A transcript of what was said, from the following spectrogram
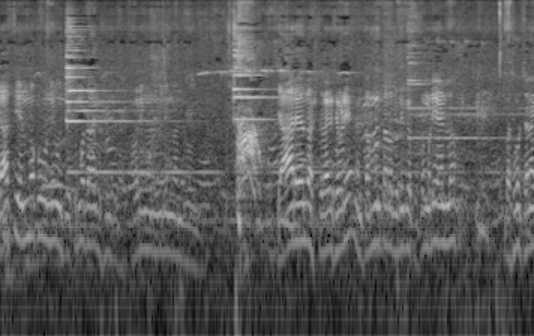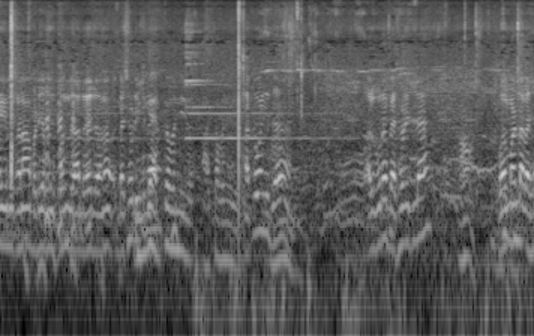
ಜಾಸ್ತಿ ಹೆಣ್ಮಕ್ಳು ನೀವು ತುಂಬ ಒಂದು ಅವ್ರಿಂಗೊಂದು ಇವ್ರಿಂಗೊಂದು ಯಾರೇ ಅಂದ್ರೆ ಅಷ್ಟು ಚೆನ್ನಾಗಿ ಸೇಡಿ ನನ್ನ ತಮ್ಮನ ತರ ದುಡಿಬೇಕು. ತಮ್ಮಡಿ ಹಣ್ಣು ಬಸ್ಗಳು ಚೆನ್ನಾಗಿಲ್ಲ ಕಣ ಬಡಿ ಬಂದು ಬಂದು ಬಸ್ ಹೊಡಿ ಅಕ್ಕ ಬಂದಿದ್ದು ಅಕ್ಕ ಬಂದಿದ್ದು. ಅಕ್ಕ ಬಂದಿದ್ದ? ಅಲ್ಲಿ ಕೂಡ ಬ್ಯಾಸ ಹೊಡಿದ್ಲ ಫೋನ್ ಮಾಡ್ಲಾ ಬ್ಯಾಸ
